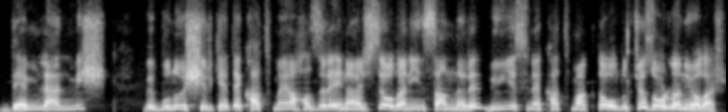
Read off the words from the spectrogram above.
demlenmiş ve bunu şirkete katmaya hazır enerjisi olan insanları bünyesine katmakta oldukça zorlanıyorlar.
